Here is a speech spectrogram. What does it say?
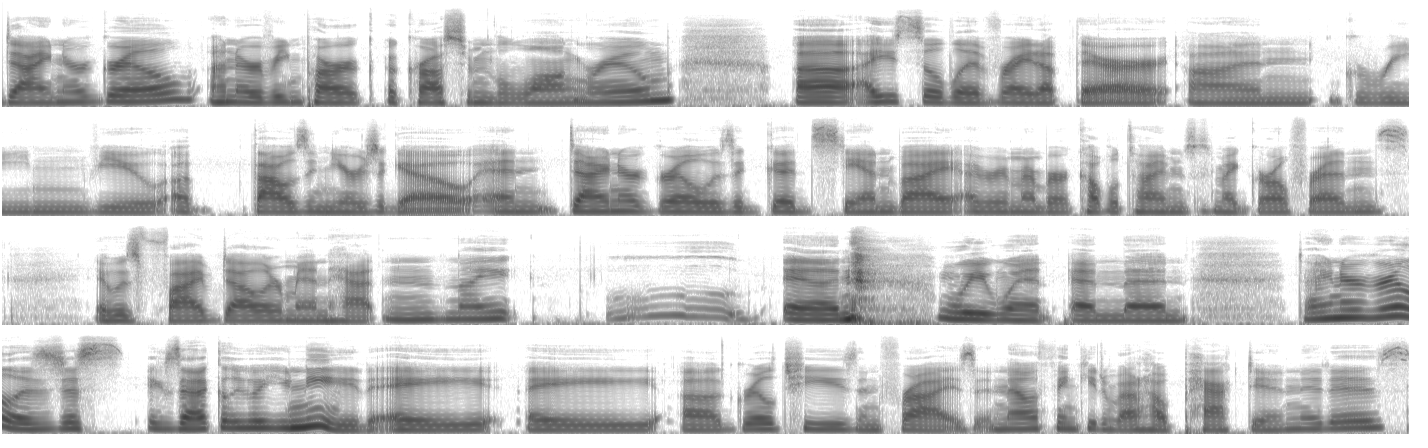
Diner Grill on Irving Park, across from the Long Room. Uh, I used to live right up there on Greenview a thousand years ago, and Diner Grill was a good standby. I remember a couple times with my girlfriends. It was five dollar Manhattan night, Ooh. And we went, and then Diner Grill is just exactly what you need a a uh, grilled cheese and fries. And now thinking about how packed in it is,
